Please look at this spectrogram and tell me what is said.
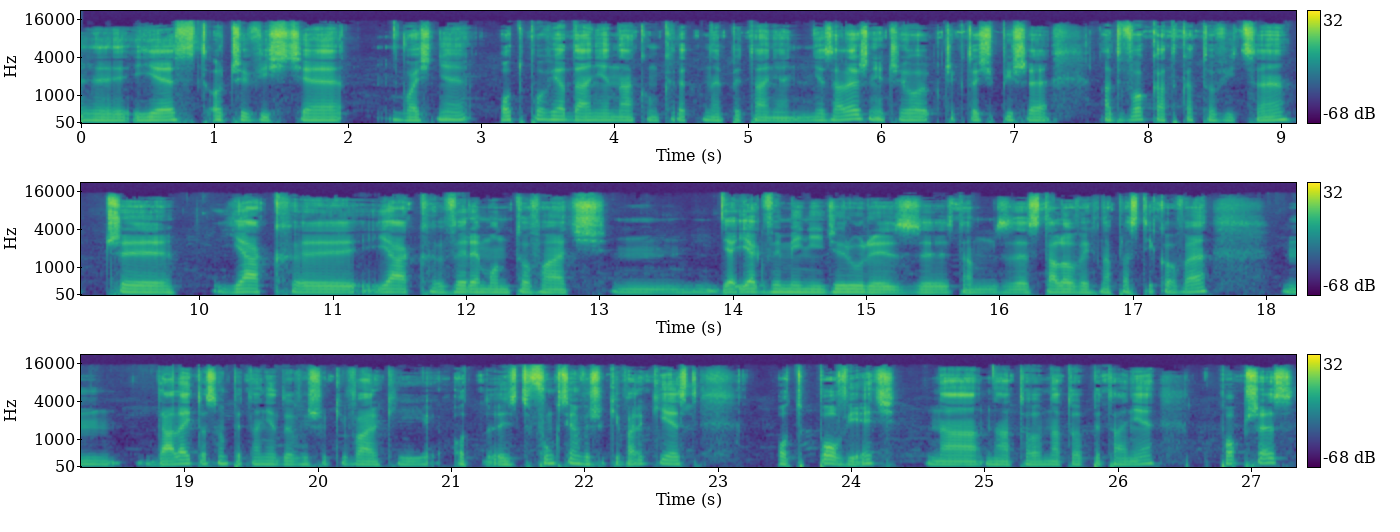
y, jest oczywiście właśnie odpowiadanie na konkretne pytania. Niezależnie czy, czy ktoś pisze adwokat Katowice, czy jak, y, jak wyremontować, mm, jak wymienić rury z, tam ze stalowych na plastikowe, mm, Dalej to są pytania do wyszukiwarki. funkcją wyszukiwarki jest odpowiedź na, na, to, na to pytanie, poprzez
